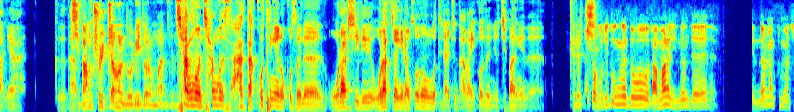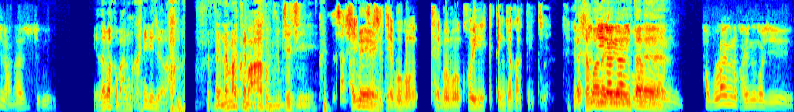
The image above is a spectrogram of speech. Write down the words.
하냐 그 다- 지방 출정을 노리도록 만든. 창문 창문 싹 다 코팅해 놓고서는 오락실이 오락장이라고 써놓은 것들이 아직도 남아 있거든요 지방에는 그렇지. 그러니까 우리 동네도 나만은 있는데 옛날만큼 많지는 않아요 솔직히. 옛날만큼 많으면 큰일이죠 옛날만큼 많아도 문제지. 사실 아니, 사실 대부분 대부분 코인이 땡겨갔겠지. 그러니까 저거는 일단은 다 온라인으로 가 있는 거지.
